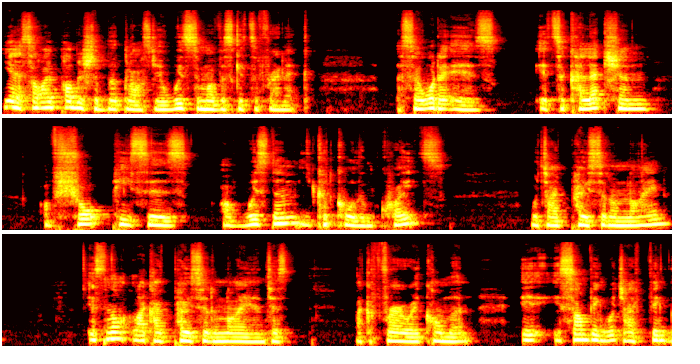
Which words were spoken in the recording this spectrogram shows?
Yeah, so I published a book last year, Wisdom of a Schizophrenic. So, what it is, it's a collection of short pieces of wisdom. You could call them quotes, which I posted online. It's not like I've posted online and just like a throwaway comment. It's something which I think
